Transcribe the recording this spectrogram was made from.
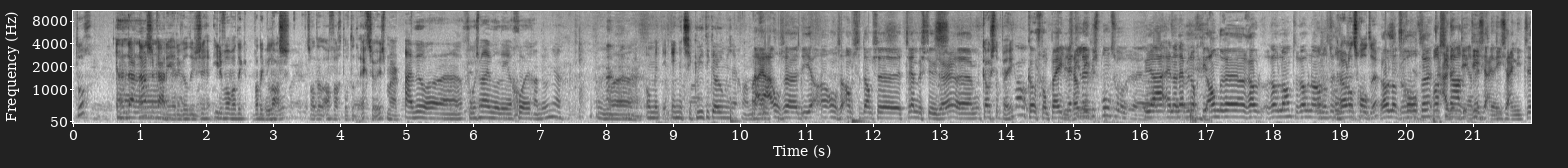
Toch? En daarna zijn carrière wil hij zich, in ieder geval wat ik, wat ik las. Het is altijd afwachten of dat echt zo is, maar... Hij wil, eh, volgens mij wil hij een gooi gaan doen, ja. Om, eh, om in het circuit te komen, zeg maar. maar Nou ja, onze, die, onze Amsterdamse trambestuurder, ehm Koos P. Koos Tompé, die Met die leuke sponsor. eh, Ja, en dan hebben we nog die andere, Ro- Roland, Ronald, Roland Scholten? Roland Scholten. Ja, die, zijn, die zijn niet eh,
